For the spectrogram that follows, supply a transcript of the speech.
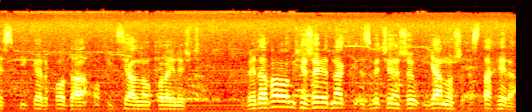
y, speaker poda oficjalną kolejność. Wydawało mi się, że jednak zwyciężył Janusz Stachyra.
